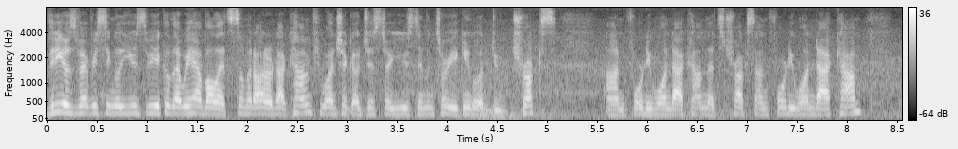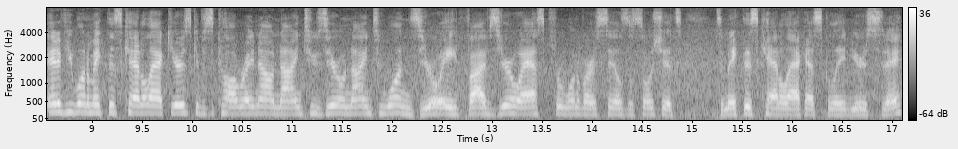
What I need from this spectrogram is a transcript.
Videos of every single used vehicle that we have, all at summitauto.com. If you want to check out just our used inventory, you can go to trucks on 41.com. That's truckson41.com. And if you want to make this Cadillac yours, give us a call right now, 920-921-0850. Ask for one of our sales associates to make this Cadillac Escalade yours today.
